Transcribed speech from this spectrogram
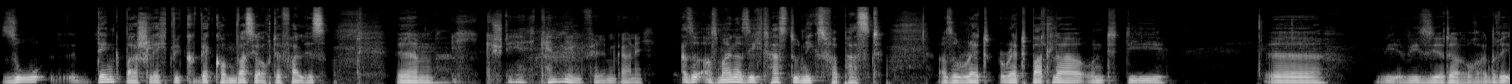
so denkbar schlecht weg- wegkommen, was ja auch der Fall ist. Ähm, Ich gestehe, ich kenne den Film gar nicht. also aus meiner Sicht hast du nichts verpasst. Also Red, Red Butler und die, äh, wie, wie sie da auch andere,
